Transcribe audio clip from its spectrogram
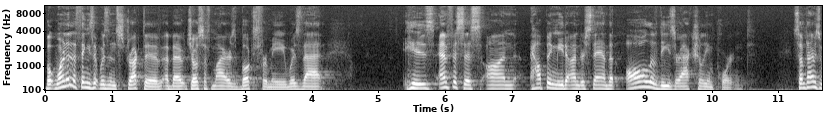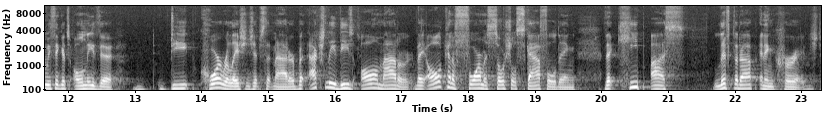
But one of the things that was instructive about Joseph Myers' books for me was that his emphasis on helping me to understand that all of these are actually important. Sometimes we think it's only the deep core relationships that matter, but actually these all matter. They all kind of form a social scaffolding that keep us lifted up and encouraged.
